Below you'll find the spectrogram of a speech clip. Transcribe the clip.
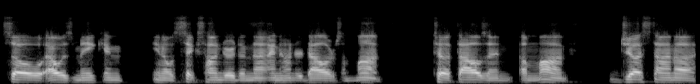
So I was making, you know, six hundred to nine hundred dollars a month to a thousand a month just on a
